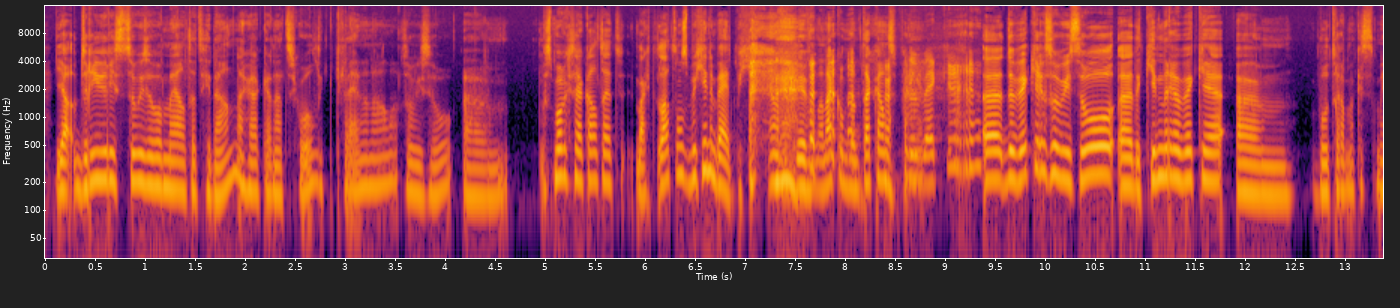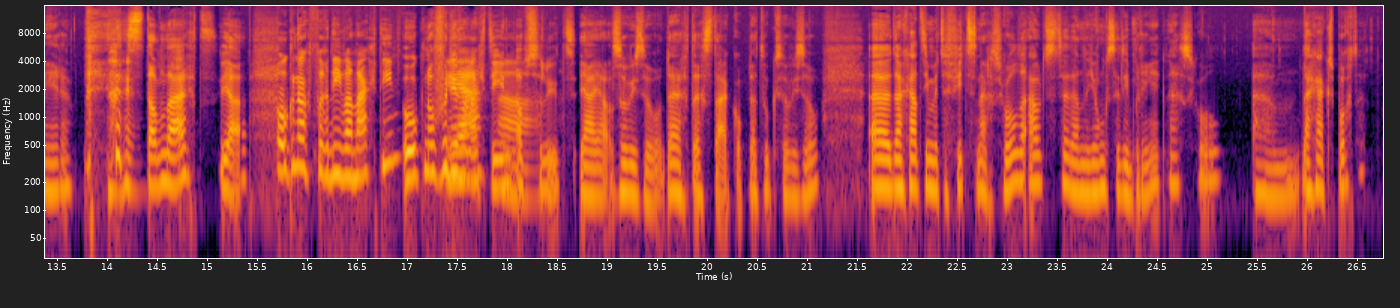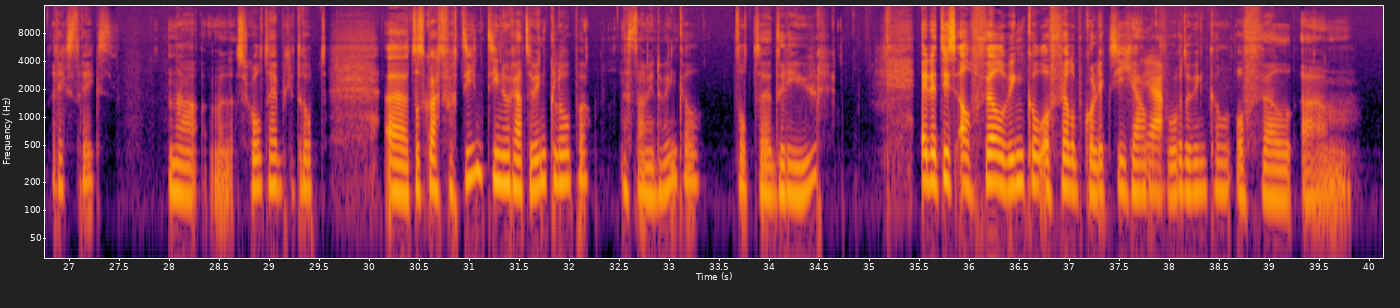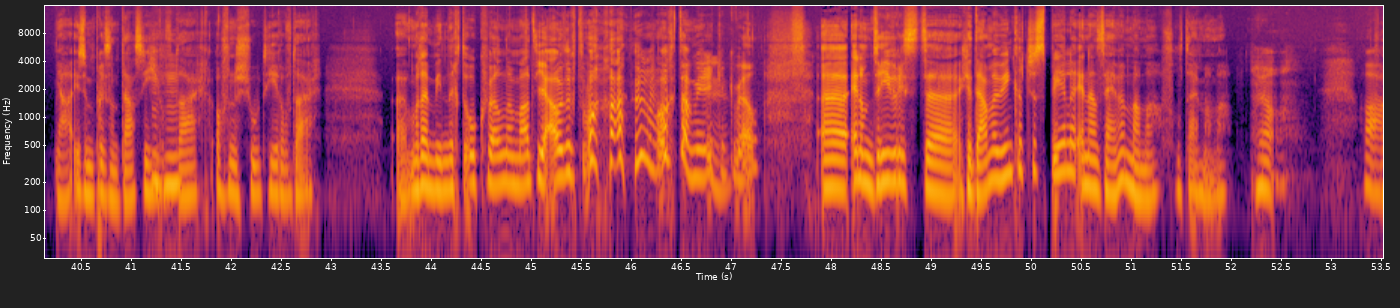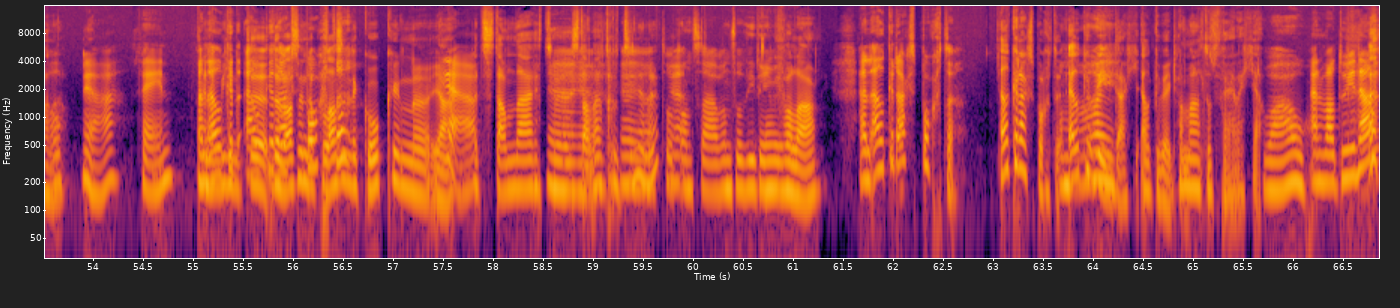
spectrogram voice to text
Ja, drie uur is het sowieso bij mij altijd gedaan. Dan ga ik naar school, de kleine halen, sowieso. Ehm dus morgen ga ik altijd... Wacht, laten we beginnen bij het begin. Ja, ik ben van de nak op de tak aan het springen. De wekker. Eh, de wekker sowieso, eh, de kinderen wekken, ehm boterhammetjes smeren. Standaard, ja. Ook nog voor die van 18? Ook nog voor die Ja? van 18, Ah. absoluut. Ja, ja, sowieso. Daar, daar sta ik op, dat doe ik sowieso. Eh, dan gaat hij met de fiets naar school, de oudste. Dan de jongste, die breng ik naar school. Ehm, dan ga ik sporten, rechtstreeks. Na de school te hebben gedropt. Tot kwart voor tien. Tien uur gaat de winkel open. Dan staan we in de winkel tot drie uur. En het is ofwel winkel ofwel op collectie gaan Ja. voor de winkel. Ofwel ehm, ja, is een presentatie hier Mhm. of daar. Of een shoot hier of daar. Eh, maar dat mindert ook wel naarmate je ouder wordt, dat merk ik wel. Eh, en om drie uur is het eh, gedaan met winkeltjes spelen. En dan zijn we mama, fulltime mama. Ja. Wauw. Ja, fijn. En, elke, elke de dag was en de plas en de kook. En ja, Ja. het standaard, standaard routine. Hè? Tot aan 's avonds, tot iedereen weer... Voilà. En elke dag sporten? Elke dag sporten. Amai. Elke weekdag. Elke week, van maandag tot vrijdag, ja. Wauw, En wat doe je dan?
